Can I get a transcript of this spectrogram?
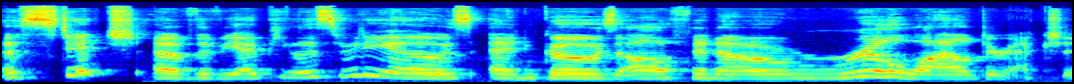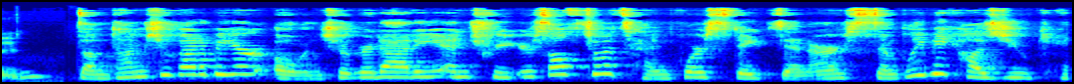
a stitch of the VIP list videos and goes off in a real wild direction. Sometimes you gotta be your own sugar daddy and treat yourself to a 10 course steak dinner simply because you can.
